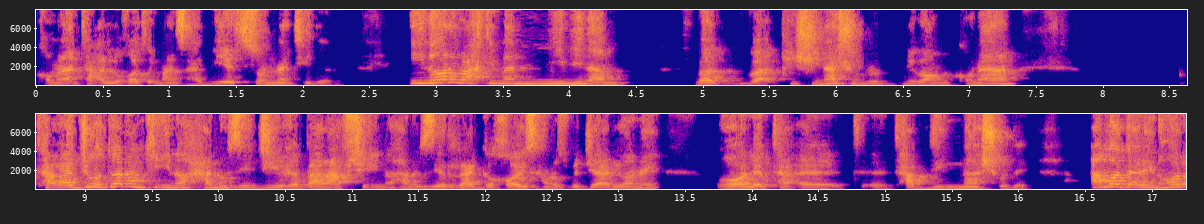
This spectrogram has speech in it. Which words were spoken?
کاملا تعلقات مذهبی سنتی داره. اینا رو وقتی من می‌بینم و, و پیشینهشون رو نگاه می‌کنم توجه دارم که اینا هنوز جیغ بنفشه اینا هنوز یه رگه هنوز به جریان غالب تبدیل نشده. اما در این حال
